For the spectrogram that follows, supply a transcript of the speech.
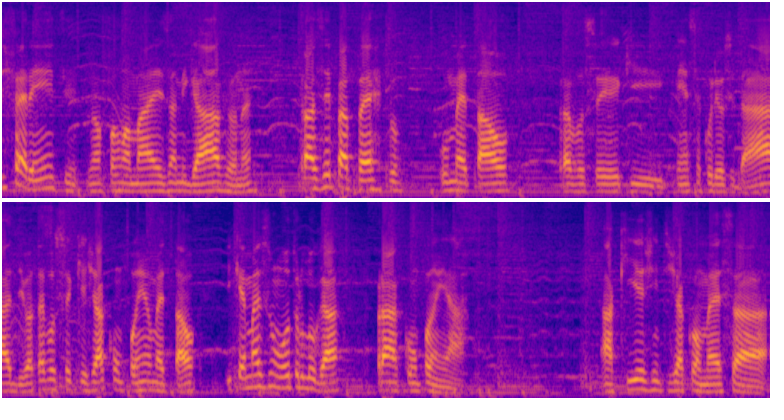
diferente, de uma forma mais amigável, né? Trazer para perto o metal para você que tem essa curiosidade, ou até você que já acompanha o metal e quer mais um outro lugar para acompanhar. Aqui a gente já começa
